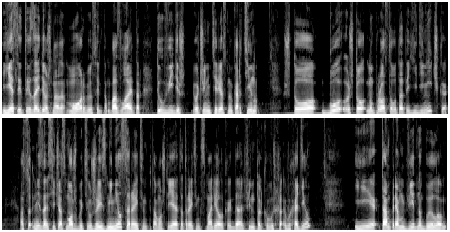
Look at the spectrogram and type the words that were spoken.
И если ты зайдешь на Morbius или там Базлайтер, ты увидишь очень интересную картину, что, что ну просто вот эта единичка — не знаю, сейчас, может быть, уже изменился рейтинг, потому что я этот рейтинг смотрел, когда фильм только выходил. И там прям видно было,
